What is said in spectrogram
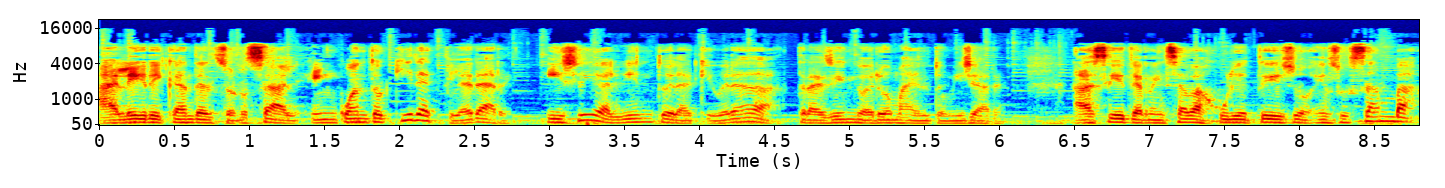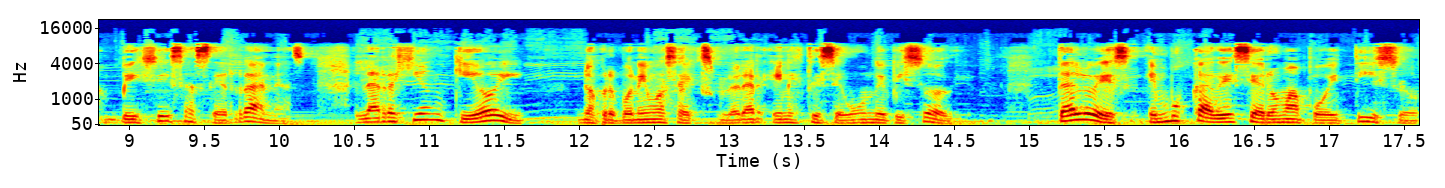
Alegre canta el zorzal en cuanto quiere aclarar y llega el viento de la quebrada trayendo aromas del tomillar. Así eternizaba Julio Tello en su samba Bellezas Serranas, la región que hoy nos proponemos a explorar en este segundo episodio. Tal vez en busca de ese aroma poetizo,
